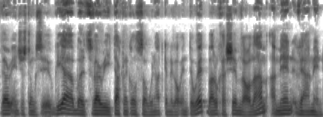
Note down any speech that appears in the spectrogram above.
Very interesting sugya, but it's very technical, so we're not going to go into it. Baruch Hashem la'olam. Amen ve'amen.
